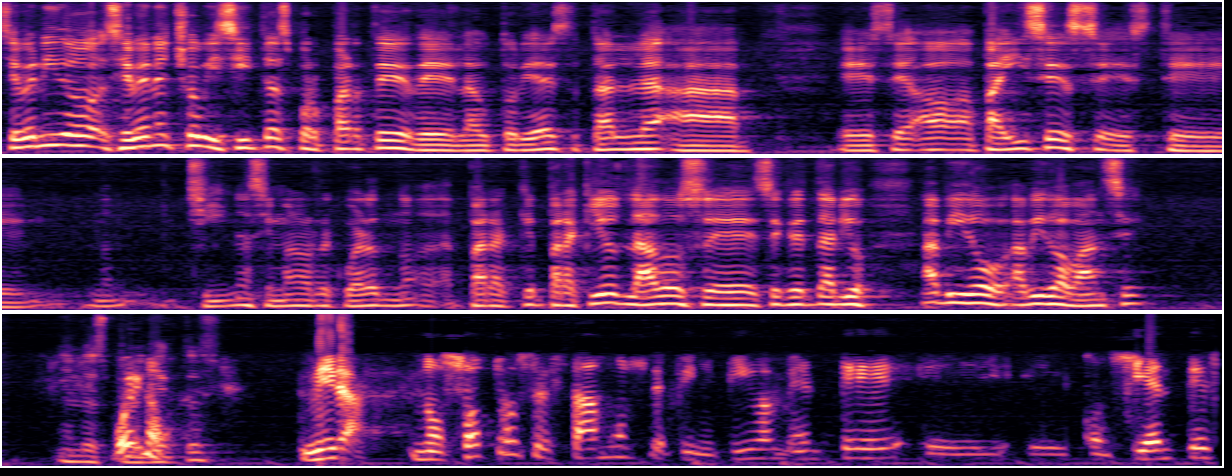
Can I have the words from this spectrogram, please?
Se, venido, se habían hecho visitas por parte de la autoridad estatal a este, a, países, este, China, si mal no recuerdo, para que para aquellos lados, eh, secretario, ha habido ha habido avance en los proyectos. Mira, nosotros estamos definitivamente eh, eh, conscientes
